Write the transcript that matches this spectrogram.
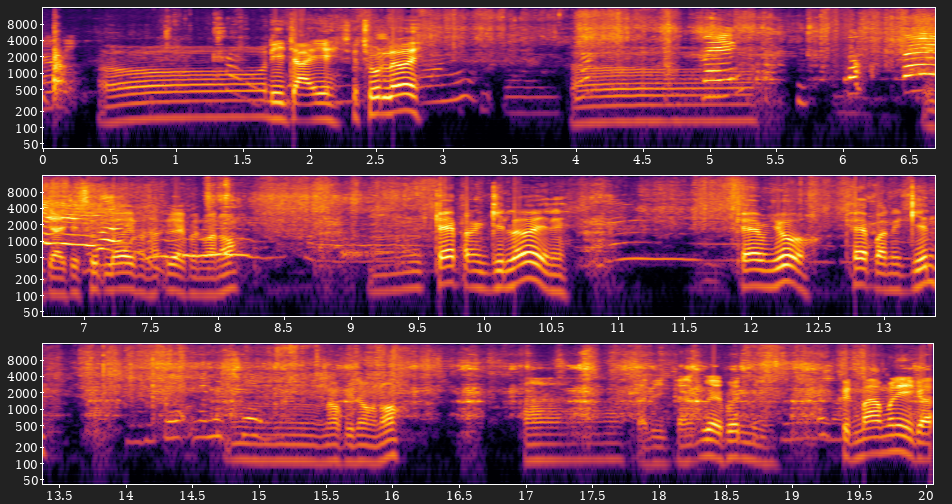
เลยโอ้ดีใจชุดๆเลย เออดีใจชุดเลยเพิ่นว่าเอื้อยเพิ่นว่าเนาะอืมแก้ปันกินเลยนี่ แก้มันอยู่แก้ปันกินอืมเนาะพี่น้องเนาะอ่าก็ดีใจเอื้อยเพิ่นนี่ขึ้นมาเมื้อนี้ก็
